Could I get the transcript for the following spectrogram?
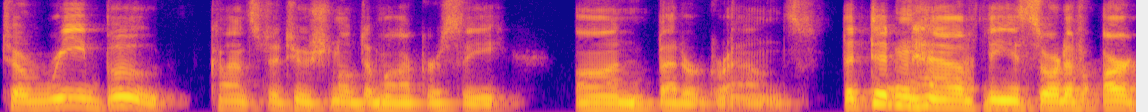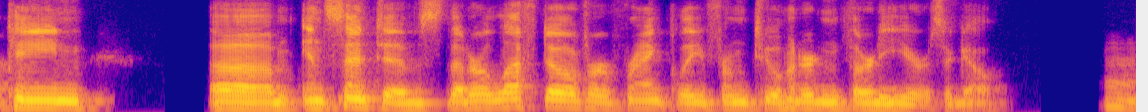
to reboot constitutional democracy on better grounds that didn't have these sort of arcane um, incentives that are left over, frankly, from 230 years ago. Hmm.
